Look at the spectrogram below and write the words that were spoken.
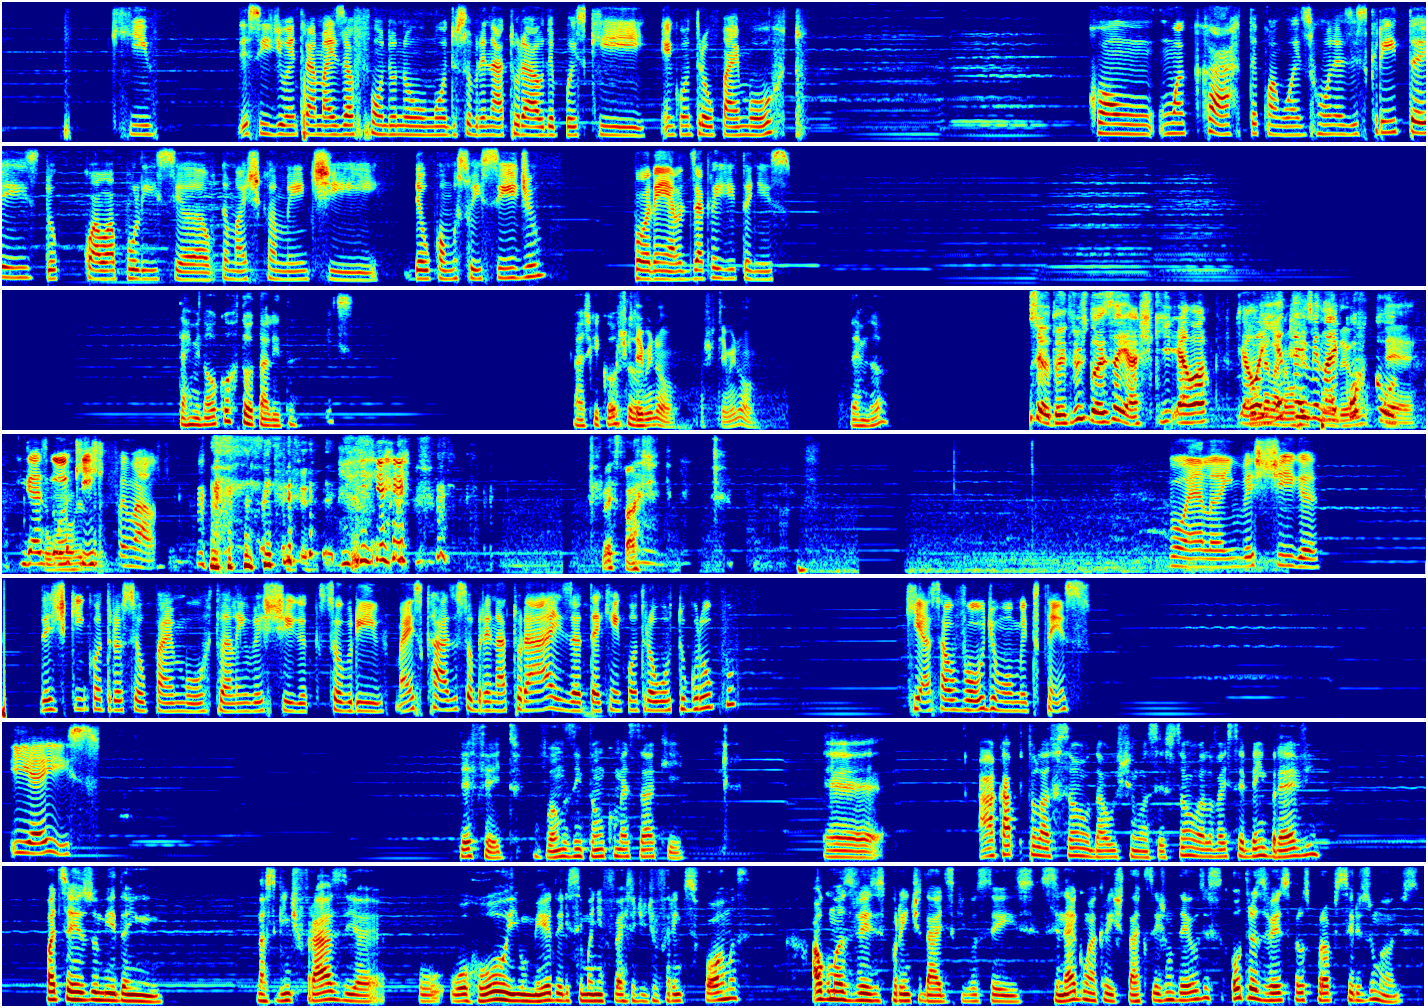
que decidiu entrar mais a fundo no mundo sobrenatural depois que encontrou o pai morto. Com uma carta com algumas runas escritas, do, qual a polícia automaticamente deu como suicídio, porém ela desacredita nisso. Terminou ou cortou, Thalita? Isso. Acho que Acho que cortou. terminou. Acho que terminou. Terminou? Não sei, eu tô entre os dois aí. Acho que ela, ela Como ia terminar e cortou. É, Engasgou aqui, foi mal. Faz parte. Bom, ela investiga. Desde que encontrou seu pai morto, ela investiga sobre mais casos sobrenaturais, até que encontrou outro grupo que a salvou de um momento tenso. E é isso. Perfeito. Vamos então começar aqui. É, a capitulação da última sessão ela vai ser bem breve. Pode ser resumida em na seguinte frase: é, o, o horror e o medo ele se manifestam de diferentes formas. Algumas vezes por entidades que vocês se negam a acreditar que sejam deuses, outras vezes pelos próprios seres humanos.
